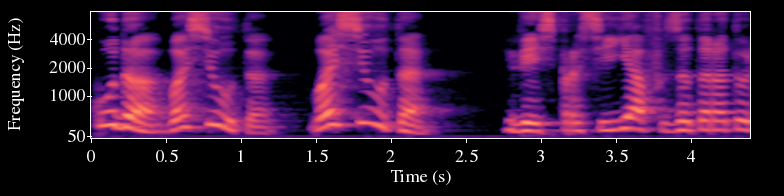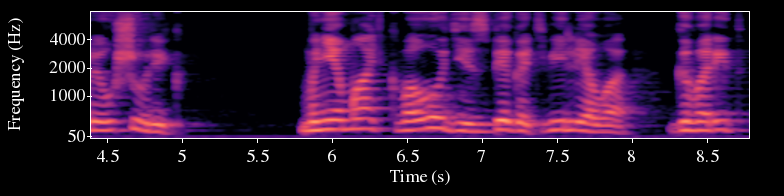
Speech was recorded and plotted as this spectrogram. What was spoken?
Куда, Васюта? Васюта!» Весь просияв, затараторил Шурик. «Мне мать к Володе сбегать велела. Говорит,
